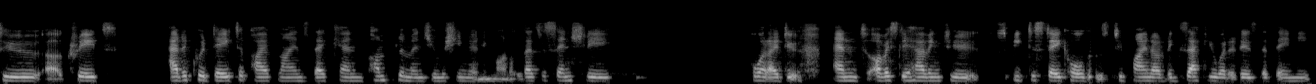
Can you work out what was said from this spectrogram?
to uh, create adequate data pipelines that can complement your machine learning model. That's essentially what I do. And obviously having to speak to stakeholders to find out exactly what it is that they need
